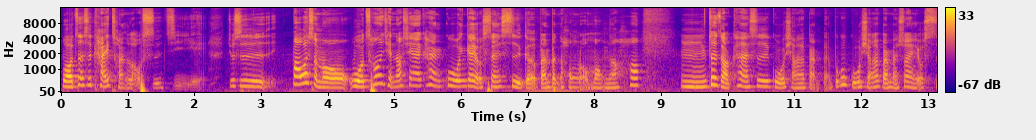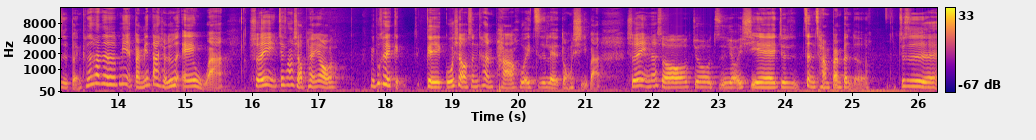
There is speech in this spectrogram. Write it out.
哇，真的是开船老司机耶，就是。不知道为什么，我从以前到现在看过应该有三四个版本的《红楼梦》，然后，嗯，最早看的是国小的版本。不过国小的版本虽然有四本，可是它的面版面大小就是 A 五啊，所以加上小朋友，你不可以给给国小生看爬灰之类的东西吧？所以那时候就只有一些就是正常版本的，就是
